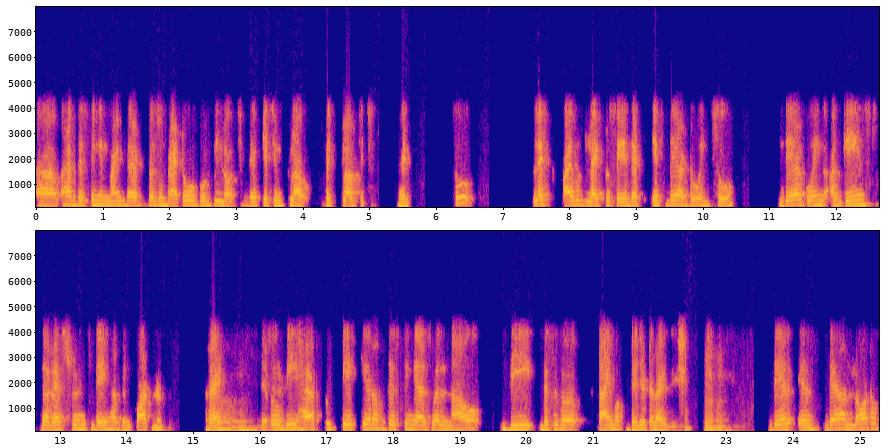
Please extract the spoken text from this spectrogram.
uh, have this thing in mind that the Zomato would be launching their kitchen cloud, like cloud kitchen, right? So, like I would like to say that if they are doing so, they are going against the restaurants they have been partnered with, right? Mm, so we have to take care of this thing as well. Now, the this is a time of digitalization. Mm-hmm there is there are a lot of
